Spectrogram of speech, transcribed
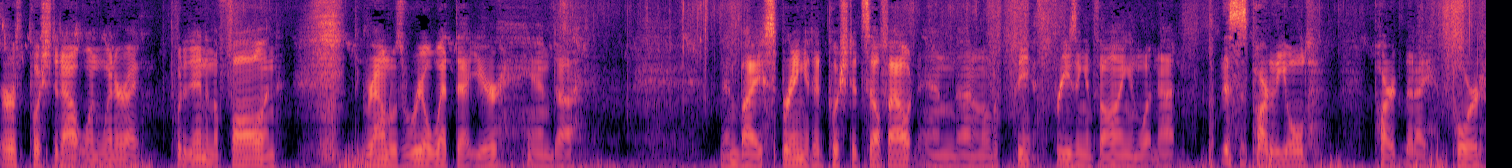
earth pushed it out one winter. I put it in in the fall and the ground was real wet that year. And uh, then by spring it had pushed itself out and I don't know, the freezing and thawing and whatnot. This is part of the old part that I poured.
